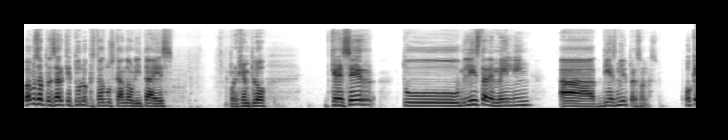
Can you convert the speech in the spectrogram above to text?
Vamos a pensar que tú lo que estás buscando ahorita es, por ejemplo, crecer tu lista de mailing a 10,000 personas. Ok,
